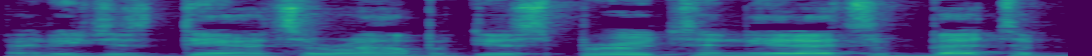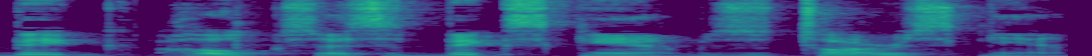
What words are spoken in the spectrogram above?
and they just dance around, but there's spirits in there. That's a that's a big hoax. That's a big scam. It's a tourist scam.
